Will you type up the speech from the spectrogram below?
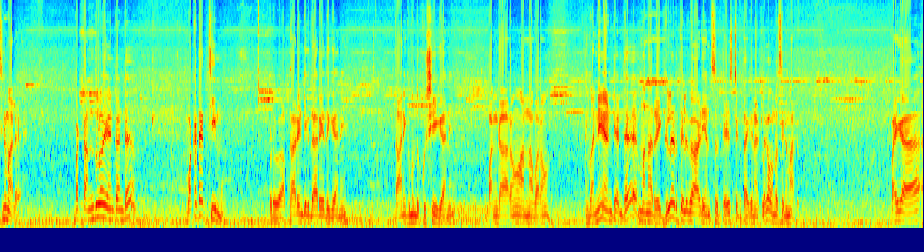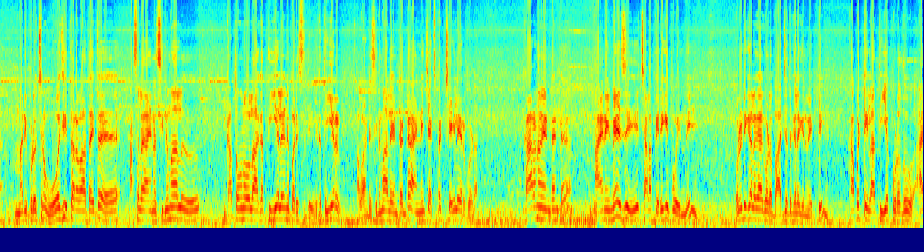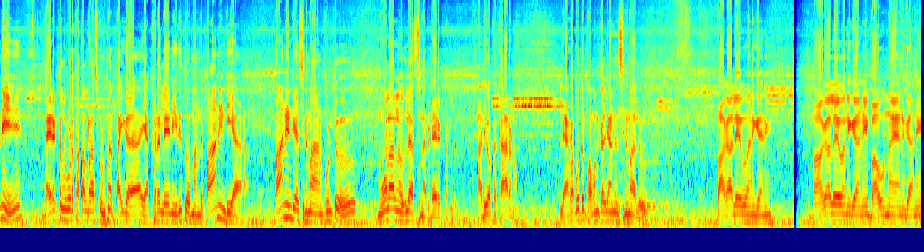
సినిమాలే. బట్ అందులో ఏంటంటే ఒకటే థీము. ఇప్పుడు అత్తారింటికి దారేది కానీ దానికి ముందు ఖుషి కానీ బంగారం అన్నవరం ఇవన్నీ ఏంటంటే మన రెగ్యులర్ తెలుగు ఆడియన్స్ టేస్ట్కి తగినట్లుగా ఉన్న సినిమాలు. పైగా మరి ఇప్పుడు వచ్చిన ఓజీ తర్వాత అయితే అసలు ఆయన సినిమాలు గతంలో లాగా తీయలేని పరిస్థితి. ఇక తీయరు. అలాంటి సినిమాలు ఏంటంటే ఆయన నుంచి ఎక్స్పెక్ట్ చేయలేరు కూడా. కారణం ఏంటంటే ఆయన ఇమేజ్ చాలా పెరిగిపోయింది. పొలిటికల్గా కూడా బాధ్యత కలిగిన వ్యక్తి. కాబట్టి ఇలా తీయకూడదు అని డైరెక్టర్లు కూడా కథలు రాసుకుంటున్నారు. పైగా ఎక్కడ లేని ఇదితో మనది pan India pan India cinema అనుకుంటూ మూలాలను వదిలేస్తున్నారు డైరెక్టర్లు. అది ఒక కారణం. లేకపోతే పవన్ కళ్యాణ్ సినిమాలు బాగా లేవు అని కానీ బాగా లేవని కానీ బాగున్నాయని కానీ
